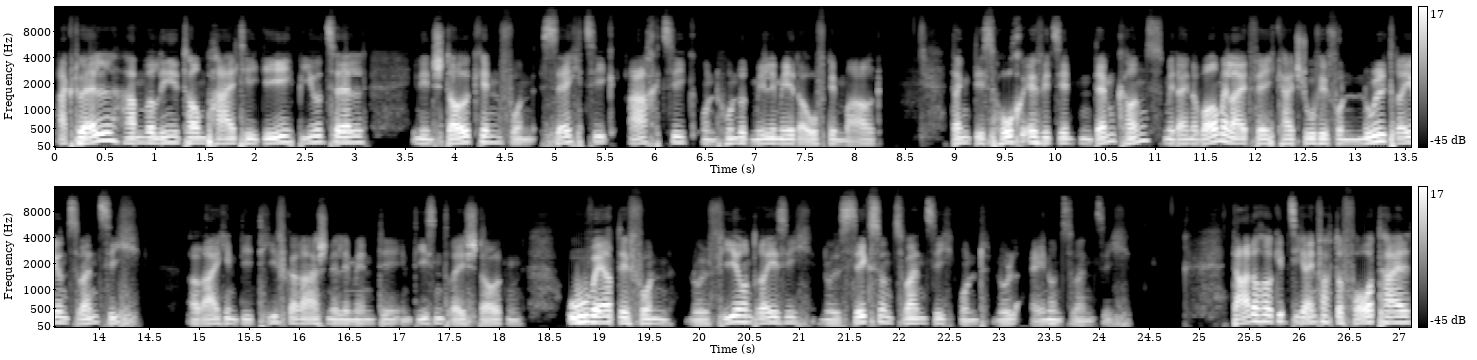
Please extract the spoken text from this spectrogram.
Aktuell haben wir Linitom PAL TG Biocell in den Stärken von 60, 80 und 100 mm auf dem Markt. Dank des hocheffizienten Dämmkerns mit einer Wärmeleitfähigkeitsstufe von 0,23 erreichen die Tiefgaragenelemente in diesen drei Stärken U-Werte von 0,34, 0,26 und 0,21. Dadurch ergibt sich einfach der Vorteil,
